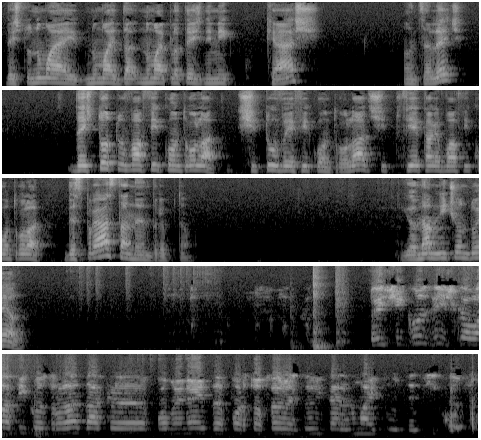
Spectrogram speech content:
deci tu nu mai, nu mai, da, nu mai plătești nimic cash, înțelegi? Deci totul va fi controlat. Și tu vei fi controlat și fiecare va fi controlat. Despre asta ne îndreptăm. Eu n-am nicio îndoială. Păi și cum zici că va fi controlat dacă pomeneai de portofelul electronic care nu mai tu te ții cod?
